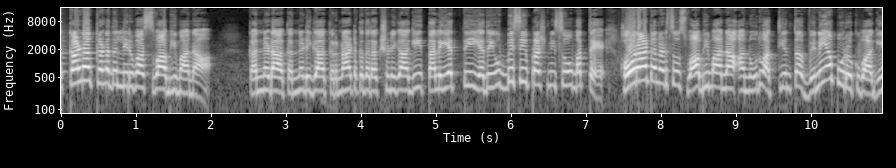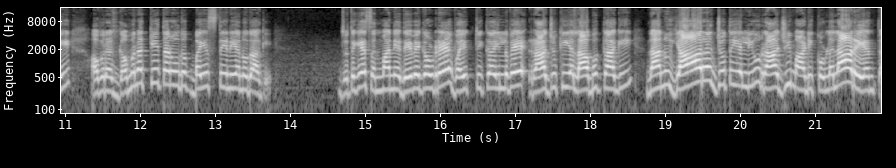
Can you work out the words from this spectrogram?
ಕಣ ಕಣದಲ್ಲಿರುವ ಸ್ವಾಭಿಮಾನ. ಕನ್ನಡ ಕನ್ನಡಿಗ ಕರ್ನಾಟಕದ ರಕ್ಷಣೆಗಾಗಿ ತಲೆ ಎತ್ತಿ ಎದೆಯುಬ್ಬಿಸಿ ಪ್ರಶ್ನಿಸೋ ಮತ್ತೆ ಹೋರಾಟ ನಡೆಸೋ ಸ್ವಾಭಿಮಾನ ಅನ್ನೋದು ಅತ್ಯಂತ ವಿನಯಪೂರ್ವಕವಾಗಿ ಅವರ ಗಮನಕ್ಕೆ ತರೋದಕ್ಕೆ ಬಯಸ್ತೇನೆ ಅನ್ನೋದಾಗಿ. ಜೊತೆಗೆ ಸನ್ಮಾನ್ಯ ದೇವೇಗೌಡ್ರೆ, ವೈಯಕ್ತಿಕ ಇಲ್ಲವೇ ರಾಜಕೀಯ ಲಾಭಕ್ಕಾಗಿ ನಾನು ಯಾರ ಜೊತೆಯಲ್ಲಿಯೂ ರಾಜಿ ಮಾಡಿಕೊಳ್ಳಲಾರೆ ಅಂತ.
